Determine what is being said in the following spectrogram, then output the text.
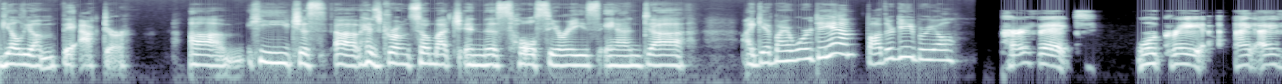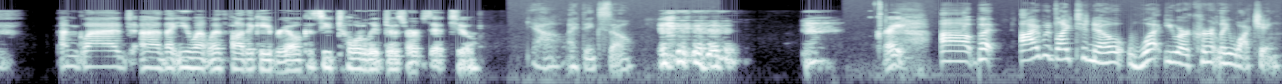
Gilliam, the actor. Um, he just uh, has grown so much in this whole series, and uh, I give my award to him, Father Gabriel. Perfect. Well, great. I, I've I'm glad uh, that you went with Father Gabriel because he totally deserves it too. Yeah, I think so. Great. Uh, but I would like to know what you are currently watching.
